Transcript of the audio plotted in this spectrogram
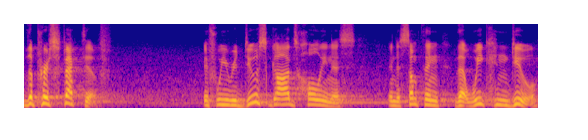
the perspective, if we reduce God's holiness into something that we can do,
